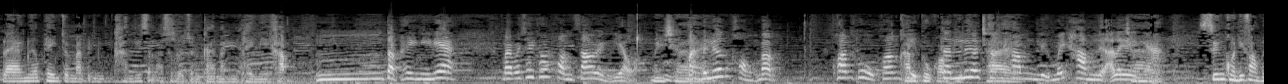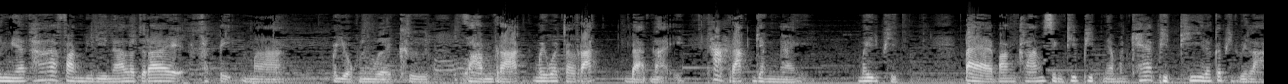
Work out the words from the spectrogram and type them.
แปลงเนื้อเพลงจนมาเป็นคำที่สละสลวยจนกลายมาเป็นเพลงนี้ครับ อืมแต่เพลงนี้เนี่ย มันไม่ใช่แค่ความเศร้าอย่างเดียวอะไม่ใช่ มันเป็นเรื่องของแบบ ความถูกความผิดความถูกความจะผิดเลือกใช่ จะทำหรือไม่ทำหรืออะไรอย่างเงี้ย ใช่ซึ่งคนที่ฟังเพลงเนี้ยถ้าฟังดีๆนะ เราจะได้คติมาประโยคนึงเลยคือ ความรักไม่ว่าจะรักแบบไหน ค่ะ รักยังไงไม่ผิด แต่บางครั้งสิ่งที่ผิดเนี่ยมันแค่ผิดที่แล้วก็ผิดเวลา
